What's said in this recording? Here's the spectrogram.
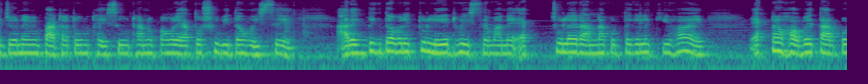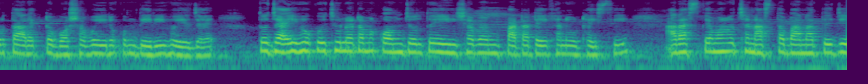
এজন্য আমি পাটাটা উঠাইছি। উঠানোর পর আমার এত সুবিধা হয়েছে আরেক দিক দিয়ে আবার একটু লেট হয়েছে মানে এক চুলায় রান্না করতে গেলে কি হয়? একটা হবে, তারপর তো আরেকটা বসাবো, এরকম দেরি হয়ে যায়। তো যাই হোক, ওই চুলাটা আমার কম জ্বলতো, এই হিসাবে আমি পাটাটা এখানে উঠাইছি। আর আজকে আমার হচ্ছে নাস্তা বানাতে যে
